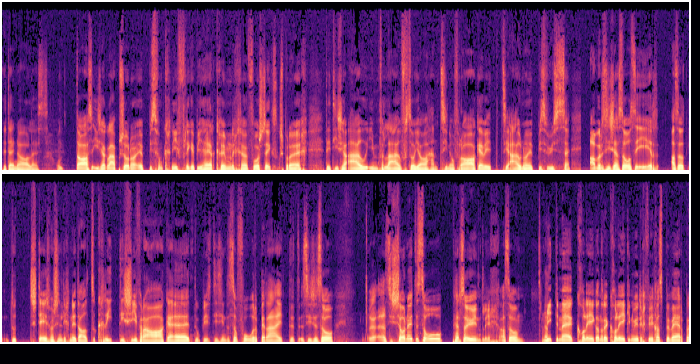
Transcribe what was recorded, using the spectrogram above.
in diesen Anlässen. Und das ist ja, glaube ich, schon noch etwas vom Kniffligen bei herkömmlichen Vorstellungsgesprächen. Dort ist ja auch im Verlauf so, ja, haben Sie noch Fragen, wollen Sie auch noch etwas wissen? Aber es ist ja so sehr, also du stellst wahrscheinlich nicht allzu kritische Fragen, du bist, die sind so vorbereitet, es ist so, äh, es ist schon nicht so persönlich, also mit einem Kollegen oder einer Kollegin würde ich vielleicht als Bewerber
